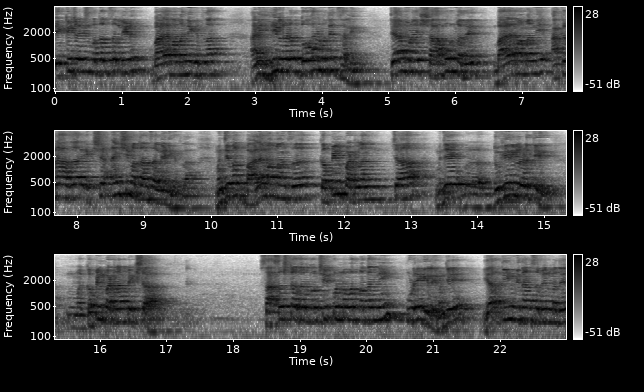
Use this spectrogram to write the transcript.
एक्केचाळीस मतांचा लीड बाळ्यामामांनी घेतला. आणि ही लढत दोघांमध्येच झाली. त्यामुळे शहापूरमध्ये बाळ्यामामांनी अकरा हजार एकशे ऐंशी मतांचा लीड घेतला. म्हणजे मग बाळ्यामामांचं कपिल पाटलांच्या म्हणजे दुहेरी लढतीत कपिल पाटलांपेक्षा सहासष्ट हजार दोनशे एकोणनव्वद मतांनी पुढे गेले. म्हणजे या तीन विधानसभेमध्ये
